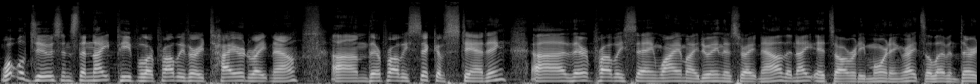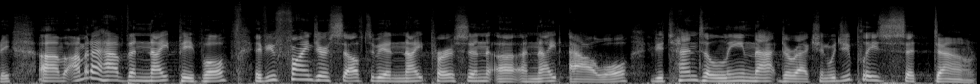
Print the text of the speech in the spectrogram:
what we'll do, since the night people are probably very tired right now, um, they're probably sick of standing. Uh, they're probably saying, "Why am I doing this right now?" The night it's already morning, right? It's 11:30. Um, I'm going to have the night people. If you find yourself to be a night person, uh, a night owl, if you tend to lean that direction, would you please sit down?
